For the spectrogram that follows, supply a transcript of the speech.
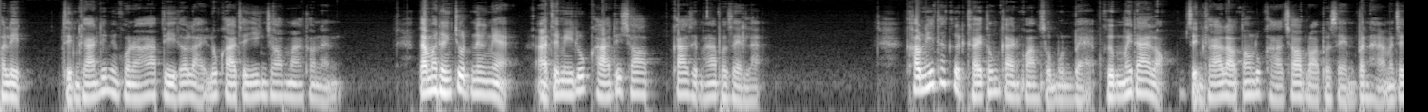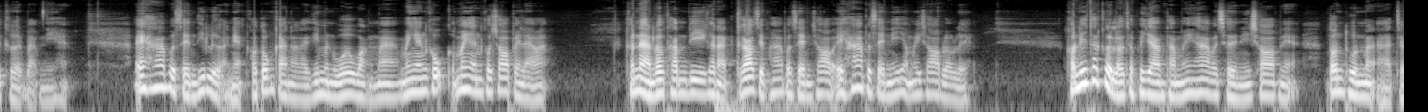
ผลิตสินค้าที่มีคุณภาพดีเท่าไหร่ลูกค้าจะยิ่งชอบมากเท่านั้น แต่มาถึงจุดหนึ่งเนี่ยอาจจะมีลูกค้าที่ชอบ 95%แล้วคราวนี้ถ้าเกิดใครต้องการความสมบูรณ์แบบคือไม่ได้หรอกสินค้าเราต้องลูกค้าชอบ 100%ปัญหามันจะเกิดแบบนี้ฮะ ไอ้ห้าเปอร์เซ็นที่เหลือเนี่ยเขาต้องการอะไรที่มันเวอร์วังมาก ไม่งั้นเขาไม่งั้นเขาชอบไปแล้วอะขนาดเราทำดีขนาด 95%ชอบไอ้ห้าเปอร์เซ็นนี้ยังไม่ชอบเราเลย คราวนี้ถ้าเกิดเราจะพยายามทำให้ห้าเปอร์เซ็นนี้ชอบเนี่ยต้นทุนมันอาจจะ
